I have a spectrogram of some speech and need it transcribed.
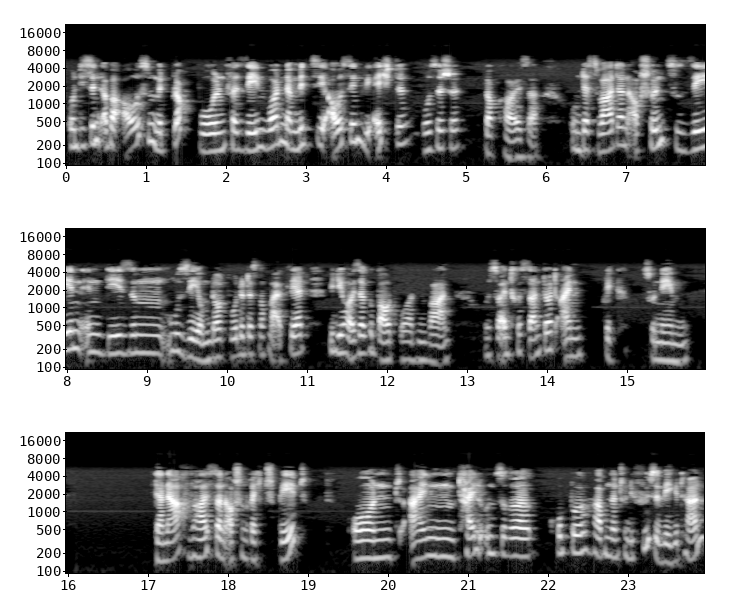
und die sind aber außen mit Blockbohlen versehen worden, damit sie aussehen wie echte russische Blockhäuser. Und das war dann auch schön zu sehen in diesem Museum. Dort wurde das nochmal erklärt, wie die Häuser gebaut worden waren. Und es war interessant, dort einen Blick zu nehmen. Danach war es dann auch schon recht spät und ein Teil unserer Gruppe haben dann schon die Füße wehgetan.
